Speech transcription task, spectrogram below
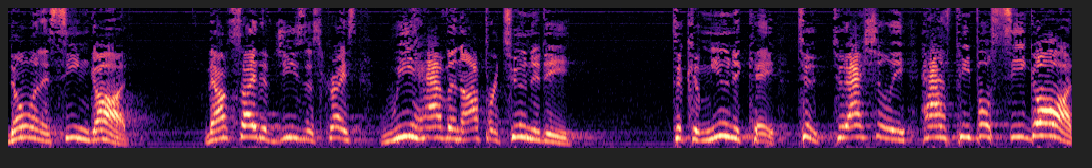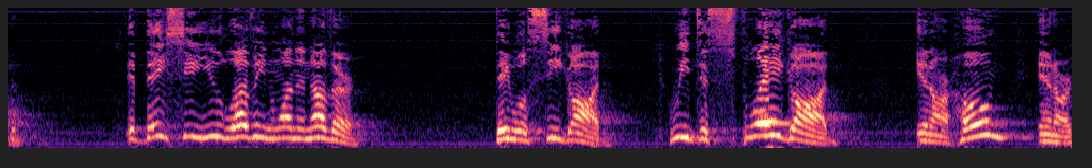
No one has seen God. And outside of Jesus Christ, we have an opportunity to communicate, to, to actually have people see God. If they see you loving one another, they will see God. We display God in our home, in our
